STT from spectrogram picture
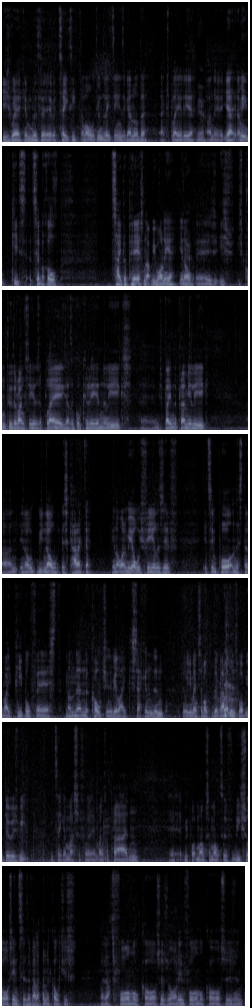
he's working with uh, with Tatey at the moment, the under 18s, again, another ex player here. Yeah. And uh, yeah, I mean, Keith's a typical type of person that we want here. You know, yeah. uh, he's, he's come through the ranks here as a player, he's had a good career in the leagues, um, he's played in the Premier League, and, you know, we know his character. You know, and we always feel as if it's important it's the right people first, mm. and then the coaching, if you like, second. And, you know, you mentioned about the development, what we do is we, we take a massive uh, amount of pride and uh, we put immense amount of resource into developing the coaches, whether that's formal courses or informal courses, and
